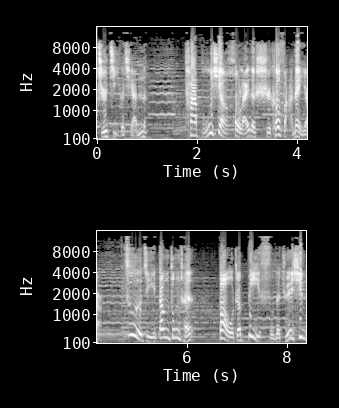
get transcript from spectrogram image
值几个钱呢？他不像后来的史可法那样，自己当忠臣，抱着必死的决心，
